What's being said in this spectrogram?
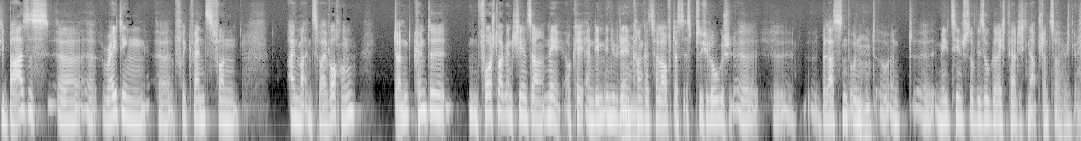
die Basis-Rating-Frequenz äh, äh, von einmal in zwei Wochen, dann könnte ein Vorschlag entstehen und sagen, nee, okay, an dem individuellen mhm. Krankheitsverlauf, das ist psychologisch äh, äh belastend und, mhm. und äh, medizinisch sowieso gerechtfertigt, den Abstand zu erhöhen. Genau.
